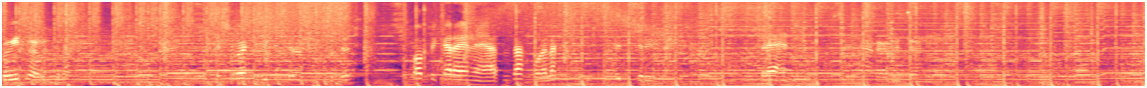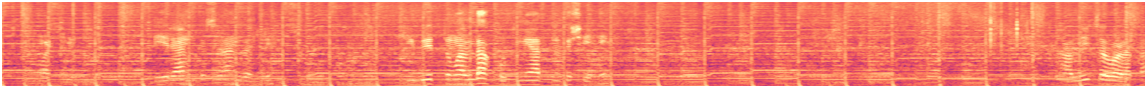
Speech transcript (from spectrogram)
बघितलं मित्रांनो कशी वाटली मित्रांनो? कॉपी करायला नाही आता दाखवावं लागतं. शेतकरी ब्रँड रान कसं रंगवले ही वेद तुम्हाला दाखवतो मी आतून कशी आहे. आली जवळ आता.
